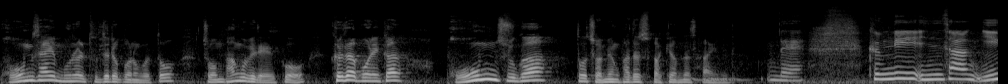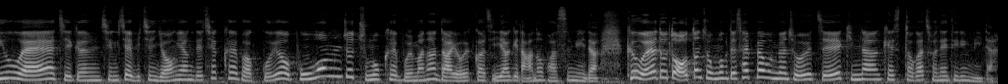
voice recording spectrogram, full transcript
보험사의 문을 두드려 보는 것도 좋은 방법이 되겠고 그러다 보니까 보험주가 또 조명받을 수밖에 없는 상황입니다. 네. 금리 인상 이후에 지금 증시에 미치는 영향들 체크해봤고요. 보험주 주목해 볼 만하다. 여기까지 이야기 나눠봤습니다. 그 외에도 또 어떤 종목들 살펴보면 좋을지 김나은 캐스터가 전해드립니다.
